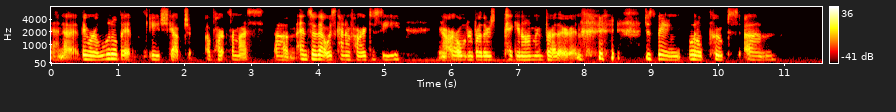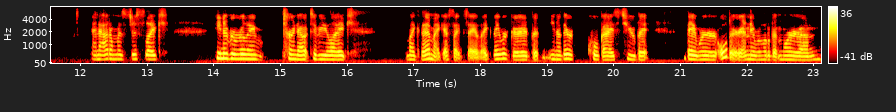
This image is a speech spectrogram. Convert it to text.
and uh, they were a little bit age gapped apart from us, um, and so that was kind of hard to see. You know, our older brothers picking on my brother and just being little poops. Um, and Adam was just like, he never really turned out to be like like them, I guess I'd say. Like they were good, but you know, they were cool guys too, but they were older and they were a little bit more um,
